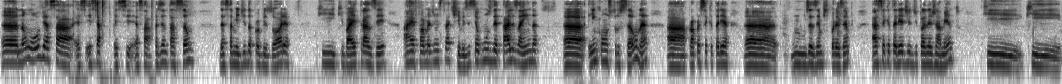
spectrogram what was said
Uh, não houve essa, esse, esse, essa apresentação dessa medida provisória que, que vai trazer a reforma administrativa. Existem alguns detalhes ainda uh, em construção, né? A própria Secretaria, uh, uns exemplos, por exemplo, a Secretaria de, de Planejamento, que, que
